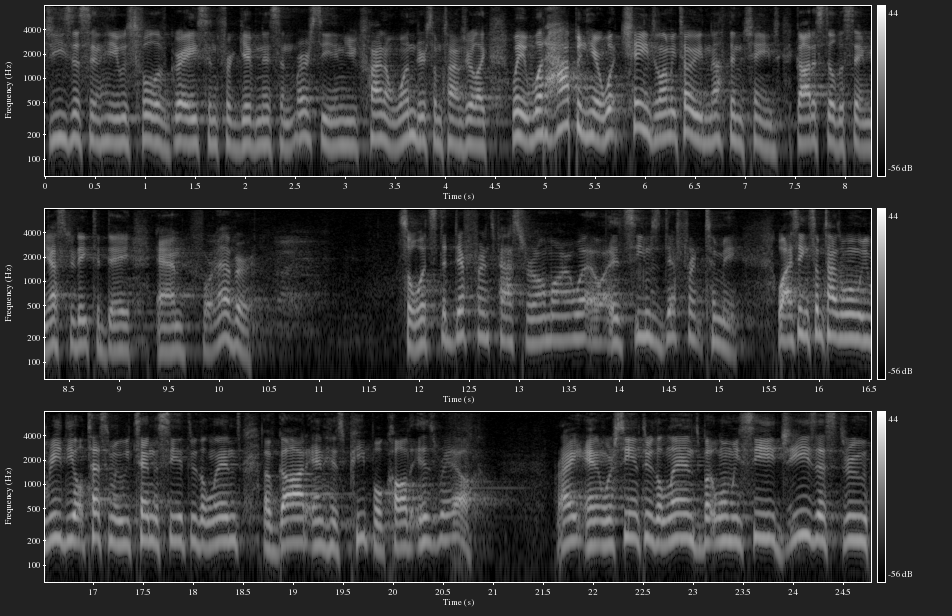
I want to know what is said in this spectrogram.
Jesus and he was full of grace and forgiveness and mercy. And you kind of wonder sometimes, you're like, wait, what happened here? What changed? Let me tell you, nothing changed. God is still the same yesterday, today, and forever. So, what's the difference, Pastor Omar? Well, it seems different to me. Well, I think sometimes when we read the Old Testament, we tend to see it through the lens of God and his people called Israel right? And we're seeing through the lens, but when we see Jesus through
